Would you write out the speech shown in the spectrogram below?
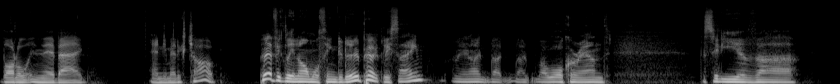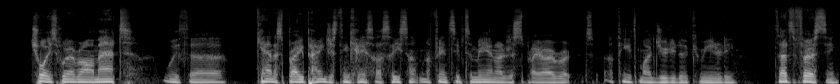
bottle in their bag? Andy Meddick's child. Perfectly normal thing to do, perfectly sane. I mean, I, I, I walk around the city of uh, choice wherever I'm at with a can of spray paint just in case I see something offensive to me and I just spray over it. I think it's my duty to the community. So that's the first thing.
